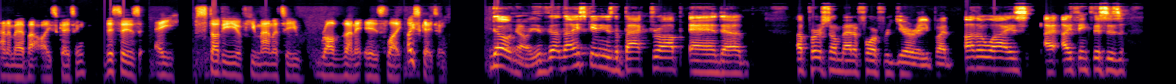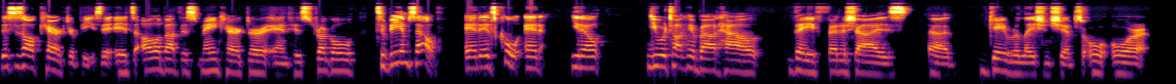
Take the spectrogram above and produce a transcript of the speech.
anime about ice skating. This is a study of humanity rather than it is like ice skating. No, no. The, the ice skating is the backdrop and uh, a personal metaphor for Yuri. But otherwise, I, I think this is this is all character piece. It, it's all about this main character and his struggle to be himself. And it's cool. And, you know, you were talking about how they fetishize uh, gay relationships or, or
